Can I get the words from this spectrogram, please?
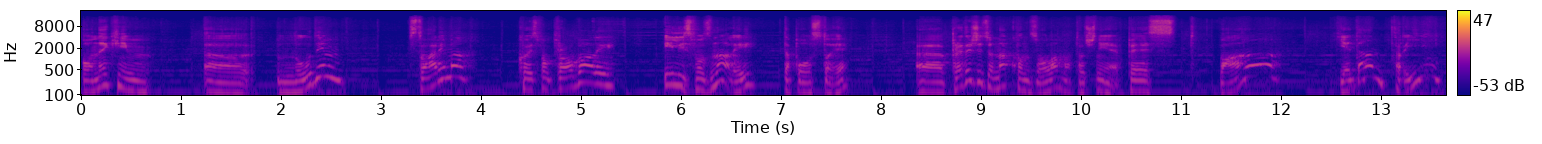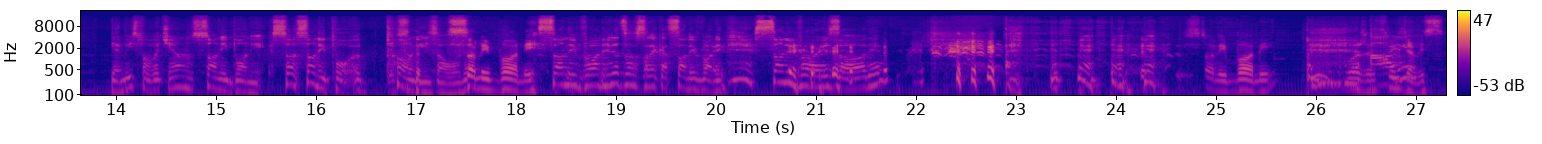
o nekim uh, ludim stvarima koje smo probali ili smo znali da postoje. Uh, pretežito na konzolama, točnije PS2, 1, 3, jer mi smo većinom Sony Boni, so, Sony po, Ponies ovdje. Sony Bonnie. Sony Boni, ne znam što sam rekao Sony Boni. Sony Boys ovdje. Sony Bonnie. Može, Ali- sviđa mi se.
